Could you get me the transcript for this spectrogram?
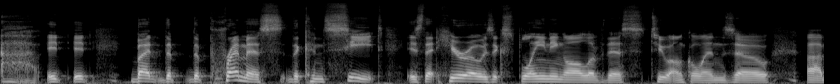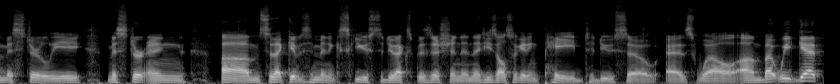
ah, it it but the the premise the conceit is that Hiro is explaining all of this to uncle enzo uh, mr lee mr Ng um, so that gives him an excuse to do exposition and that he's also getting paid to do so as well. Um, but we get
